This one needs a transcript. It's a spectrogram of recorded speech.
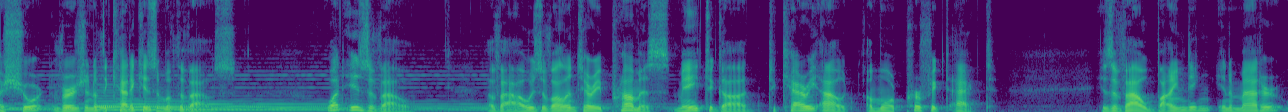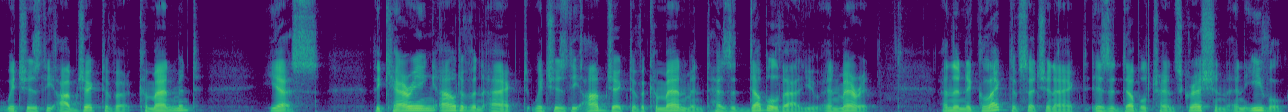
A short version of the Catechism of the Vows. What is a vow? A vow is a voluntary promise made to God to carry out a more perfect act. Is a vow binding in a matter which is the object of a commandment? Yes. The carrying out of an act which is the object of a commandment has a double value and merit, and the neglect of such an act is a double transgression and evil,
